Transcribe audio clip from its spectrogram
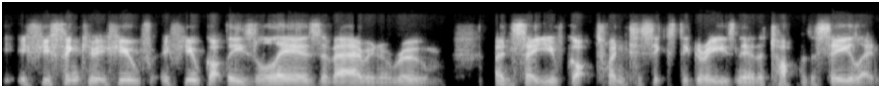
if you think of it, if you've if you've got these layers of air in a room and say you've got 26 degrees near the top of the ceiling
